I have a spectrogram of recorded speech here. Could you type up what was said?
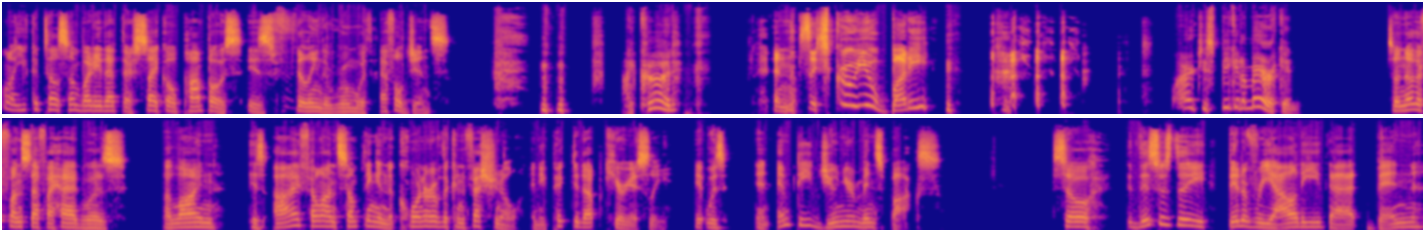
Well, you could tell somebody that their psychopompos is filling the room with effulgence. I could. And they'll say, screw you, buddy. Why aren't you speaking American? So, another fun stuff I had was a line His eye fell on something in the corner of the confessional, and he picked it up curiously. It was an empty Junior Mints box. So, this is the bit of reality that Ben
